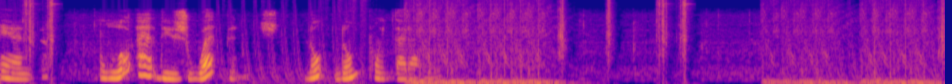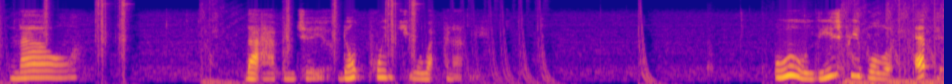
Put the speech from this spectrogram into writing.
And look at these weapons. Nope, don't point that at me. Now that happened to you. Don't point your weapon at me. Ooh, these people look epic.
